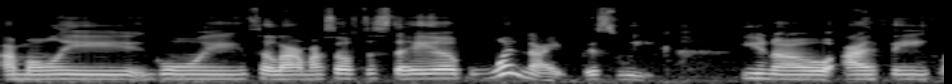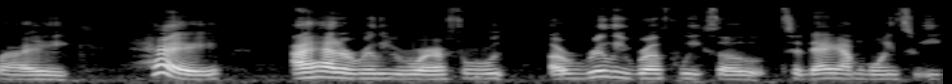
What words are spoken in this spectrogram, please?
I'm only going to allow myself to stay up one night this week. You know, I think like, hey, I had a really rough a really rough week, so today I'm going to eat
